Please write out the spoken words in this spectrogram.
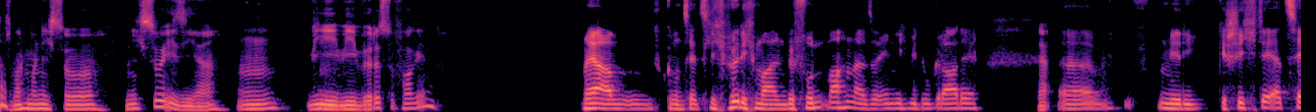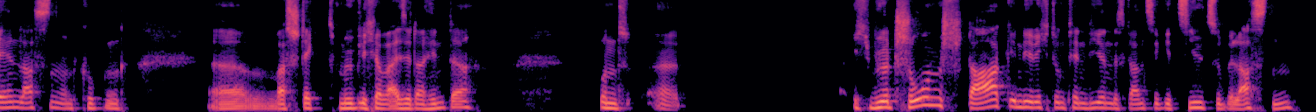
das ist manchmal nicht so, nicht so easy, ja. Mhm. Wie, wie würdest du vorgehen? Naja, grundsätzlich würde ich mal einen Befund machen, also ähnlich wie du gerade Ja. äh, mir die Geschichte erzählen lassen und gucken, äh, was steckt möglicherweise dahinter. Und äh, ich würde schon stark in die Richtung tendieren, das Ganze gezielt zu belasten.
